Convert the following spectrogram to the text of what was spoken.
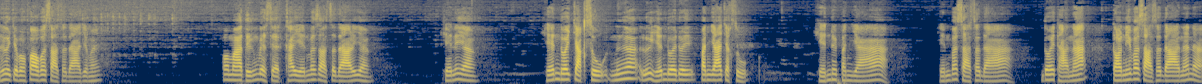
เพื่อจะมาเฝ้าพระศาสดาใช่ไหมพอมาถึงเบ็ดเสร็จใครเห็นพระศาสดาหรือยัง เห็นหรือยัง เห็นโดยจักษุเนื้อหรือเห็นโดยโดยปัญญาจักษุเห็นโดยปัญญา เห็นพระศาสดา โดยฐานะ ตอนนี้พระศาสดานั้นน่ะ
